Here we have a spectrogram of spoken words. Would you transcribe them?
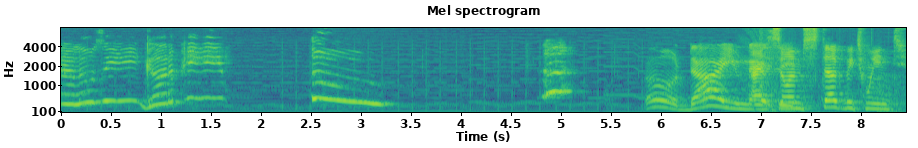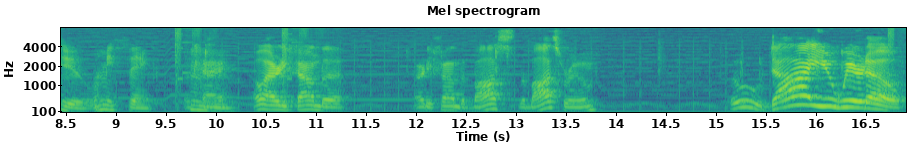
LOZ, gotta pee. Oh, die, you nasty. right, so I'm stuck between two. Let me think. Okay. Hmm. Oh, I already found the, I already found the boss, the boss room. Ooh, die, you weirdo.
